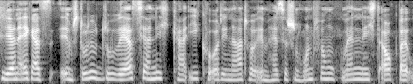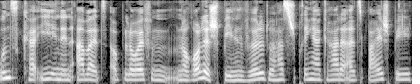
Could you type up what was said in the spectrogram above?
Jan Eggers, im Studio, du wärst ja nicht KI-Koordinator im Hessischen Rundfunk, wenn nicht auch bei uns KI in den Arbeitsabläufen eine Rolle spielen würde. Du hast Springer gerade als Beispiel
